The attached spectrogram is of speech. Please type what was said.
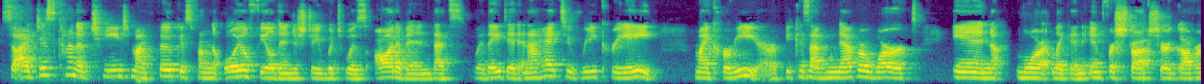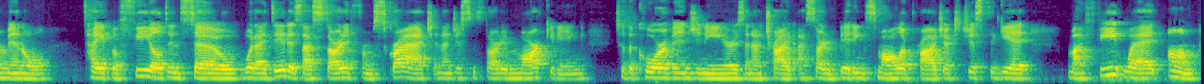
So I just kind of changed my focus from the oil field industry, which was Audubon, that's where they did, and I had to recreate my career because I've never worked in more like an infrastructure governmental type of field. And so what I did is I started from scratch and I just started marketing to the Corps of Engineers and I tried, I started bidding smaller projects just to get my feet wet. Um,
